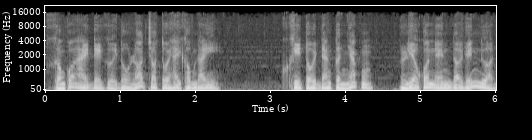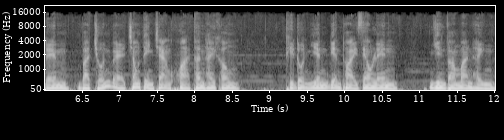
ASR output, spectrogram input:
không có ai để gửi đồ lót cho tôi hay không đây? Khi tôi đang cân nhắc liệu có nên đợi đến nửa đêm và trốn về trong tình trạng khỏa thân hay không, thì đột nhiên điện thoại reo lên. Nhìn vào màn hình,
